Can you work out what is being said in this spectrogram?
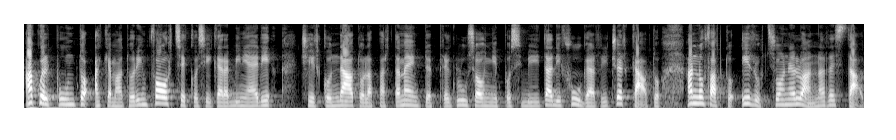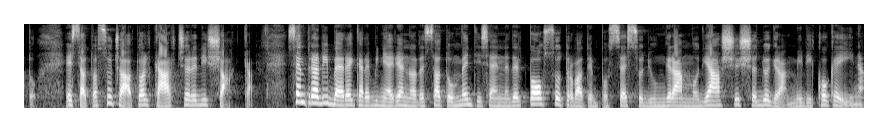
A quel punto ha chiamato rinforzi e così i carabinieri, circondato l'appartamento e preclusa ogni possibilità di fuga al ricercato, hanno fatto irruzione e lo hanno arrestato. È stato associato al carcere di Sciacca. Sempre a Ribera i carabinieri hanno arrestato un 26enne del posto trovato in possesso di un grammo di hashish e due grammi di cocaina.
